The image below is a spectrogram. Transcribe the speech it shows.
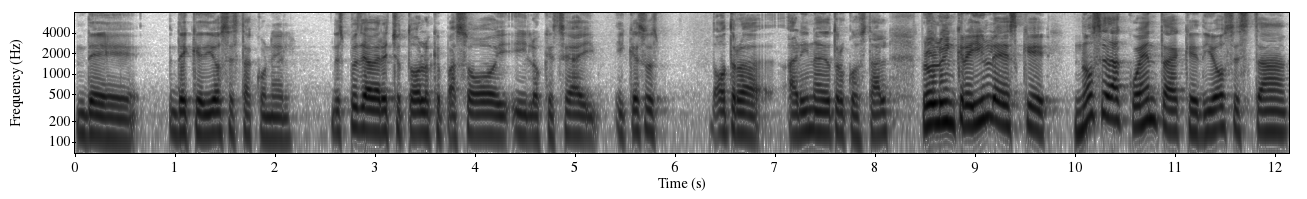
de, de que Dios está con él. Después de haber hecho todo lo que pasó y, y lo que sea, y, y que eso es otra harina de otro costal. Pero lo increíble es que no se da cuenta que Dios está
